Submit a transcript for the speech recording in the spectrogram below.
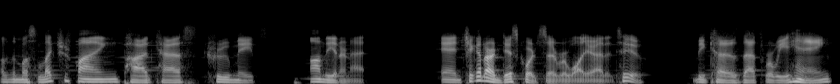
of the most electrifying podcast crewmates on the internet. And check out our Discord server while you're at it too, because that's where we hang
